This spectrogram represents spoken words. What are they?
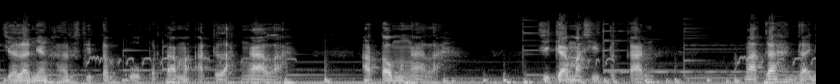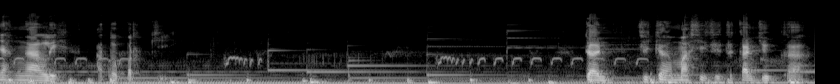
jalan yang harus ditempuh pertama adalah ngalah atau mengalah. Jika masih tekan, maka hendaknya ngalih atau pergi. Dan jika masih ditekan juga,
